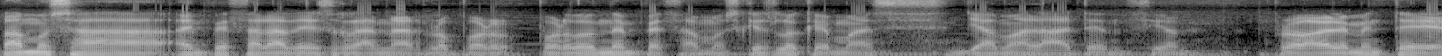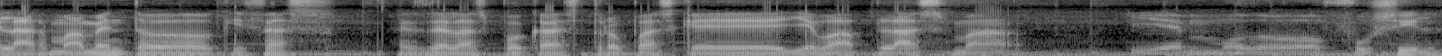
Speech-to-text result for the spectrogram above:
Vamos a, a empezar a desgranarlo. ¿Por, ¿Por dónde empezamos? ¿Qué es lo que más llama la atención? Probablemente el armamento, quizás. Es de las pocas tropas que lleva plasma y en modo fusil.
